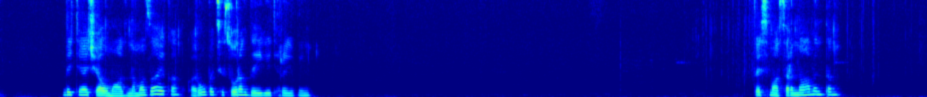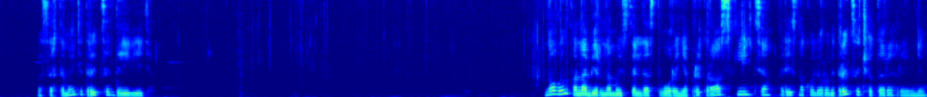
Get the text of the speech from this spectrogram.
Дитяча алмазна мозаїка в коробці 49 гривень. Тесьма з орнаментом в асортименті 39. Новинка набір намистель для створення прикрас кільця різнокольорові 34 гривні.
